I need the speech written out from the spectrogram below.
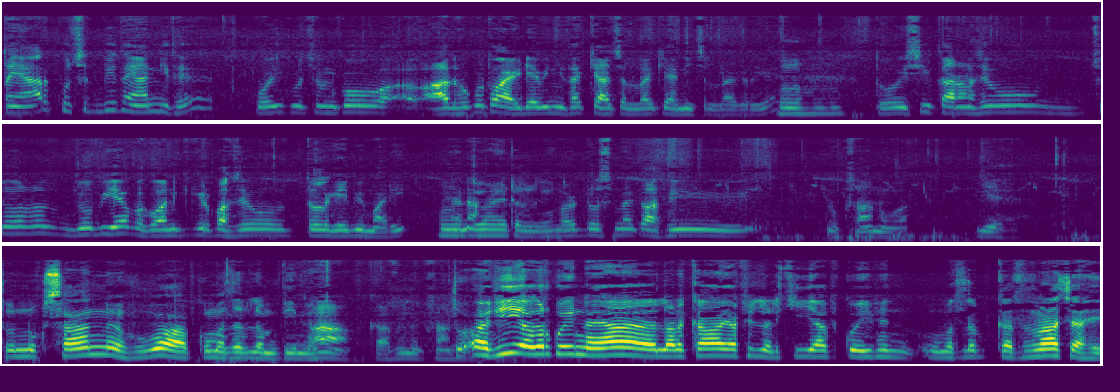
तैयार कुछ भी तैयार नहीं थे। कोई कुछ उनको आधो को तो आइडिया भी नहीं था क्या चल रहा है क्या नहीं चल रहा करके। हम्म, हम्म, तो इसी कारण से वो जो जो भी है भगवान की कृपा से वो टल गई बीमारी है ना? टल गई। बट उसमें काफ़ी नुकसान हुआ ये है। तो नुकसान हुआ आपको मतलब लंपी में? हाँ काफ़ी नुकसान तो अभी अगर कोई नया लड़का या फिर लड़की या कोई भी मतलब करना चाहे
